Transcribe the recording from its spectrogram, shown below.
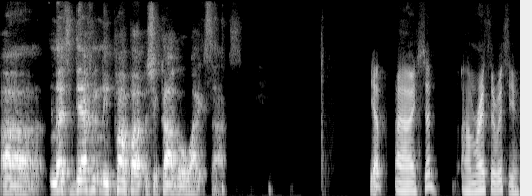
Uh, let's definitely pump up the Chicago White Sox. Yep. Uh, I said I'm right there with you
